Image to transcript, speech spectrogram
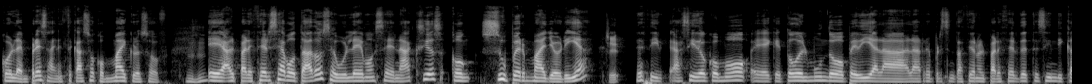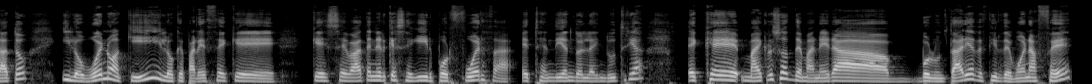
con la empresa, en este caso con Microsoft. Eh, al parecer se ha votado, según leemos en Axios, con super mayoría. Sí. Es decir, ha sido como eh, que todo el mundo pedía la, la representación, al parecer, de este sindicato. Y lo bueno aquí, y lo que parece que, que se va a tener que seguir por fuerza extendiendo en la industria, es que Microsoft, de manera voluntaria, es decir, de buena fe,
